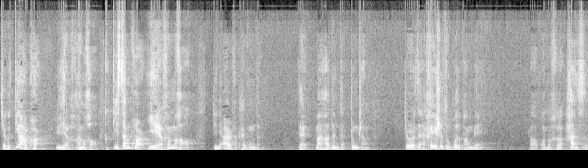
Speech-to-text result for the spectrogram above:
结果第二块也很好，第三块也很好。今年二月份开工的，在曼哈顿的中城，就是在黑石总部的旁边，是吧？我们和汉斯，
